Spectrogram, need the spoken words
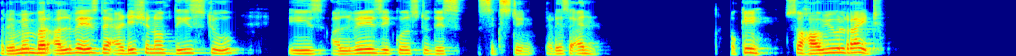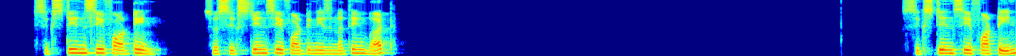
remember always the addition of these two is always equals to this 16 that is n. okay so how you will write 16c14 so 16c14 is nothing but Sixteen C fourteen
